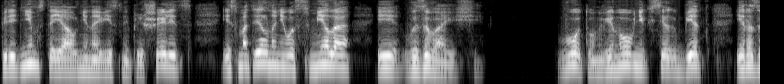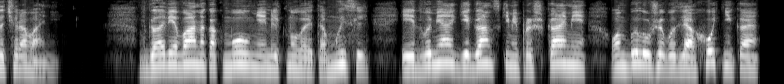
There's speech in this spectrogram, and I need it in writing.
Перед ним стоял ненавистный пришелец и смотрел на него смело и вызывающе. Вот он, виновник всех бед и разочарований. В голове Вана как молния мелькнула эта мысль, и двумя гигантскими прыжками он был уже возле охотника,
